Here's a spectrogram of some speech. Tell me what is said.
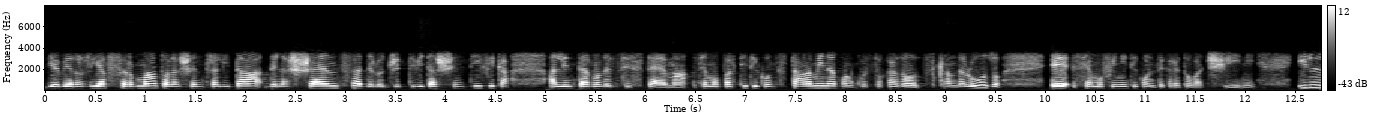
di, aver riaffermato la centralità della scienza e dell'oggettività scientifica all'interno del sistema. Siamo partiti con stamina, con questo caso scandaloso, e siamo finiti con il decreto vaccini. Il,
